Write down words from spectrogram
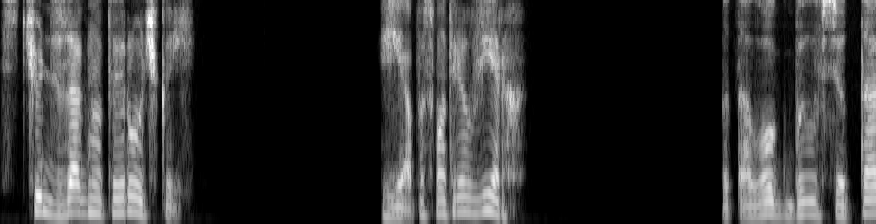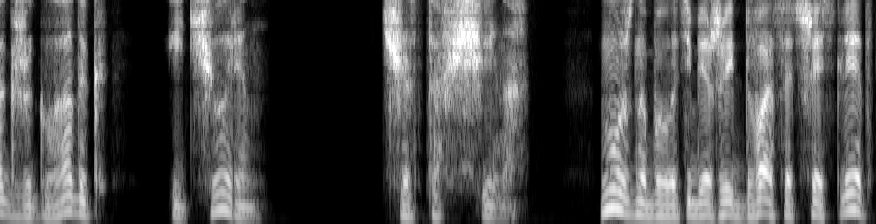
с чуть загнутой ручкой. Я посмотрел вверх. Потолок был все так же гладок и черен. Чертовщина. Нужно было тебе жить 26 лет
